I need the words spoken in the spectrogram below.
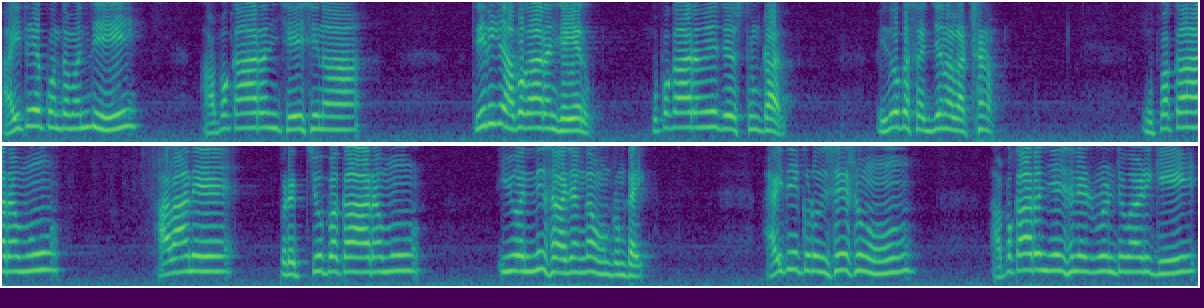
అయితే కొంతమంది అపకారం చేసినా తిరిగి అపకారం చేయరు. ఉపకారమే చేస్తుంటారు. ఇదొక సజ్జన లక్షణం. ఉపకారము అలానే ప్రత్యుపకారము ఇవన్నీ సహజంగా ఉంటుంటాయి. అయితే ఇక్కడ విశేషము అపకారం చేసినటువంటి వాడికి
